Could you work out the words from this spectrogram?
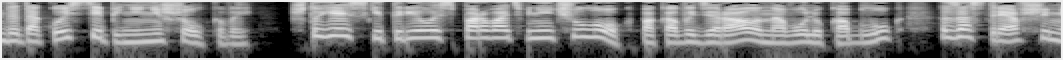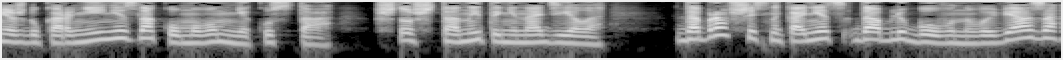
До такой степени не шелковой, что я исхитрилась порвать в ней чулок, пока выдирала на волю каблук, застрявший между корней незнакомого мне куста. Что штаны-то не надела — Добравшись, наконец, до облюбованного вяза,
